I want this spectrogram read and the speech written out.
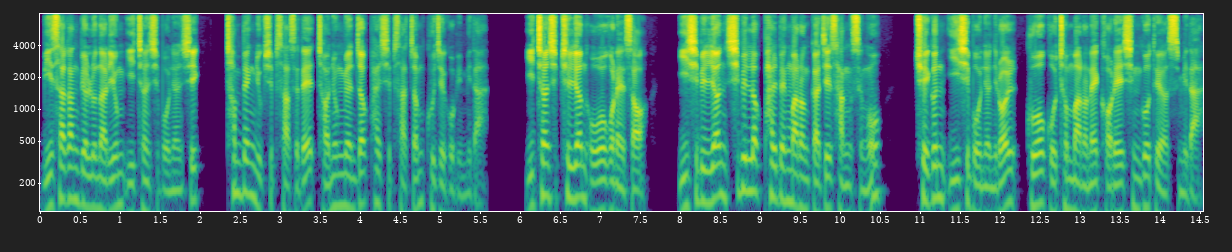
미사강 벨루나리움 2015년식 1164세대 전용 면적 84.9제곱입니다. 2017년 5억 원에서 21년 11억 800만 원까지 상승 후 최근 25년 1월 9억 5천만 원에 거래 신고되었습니다.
